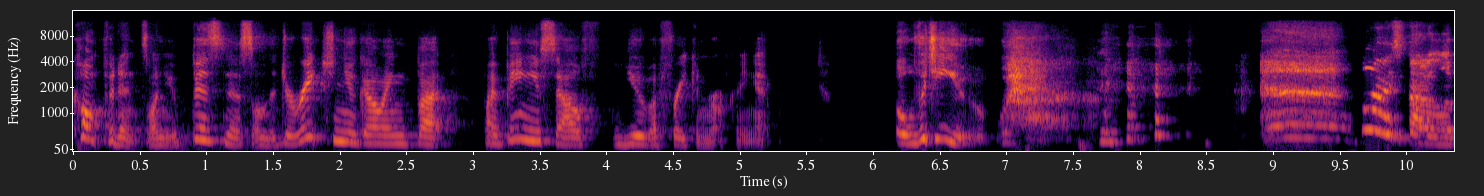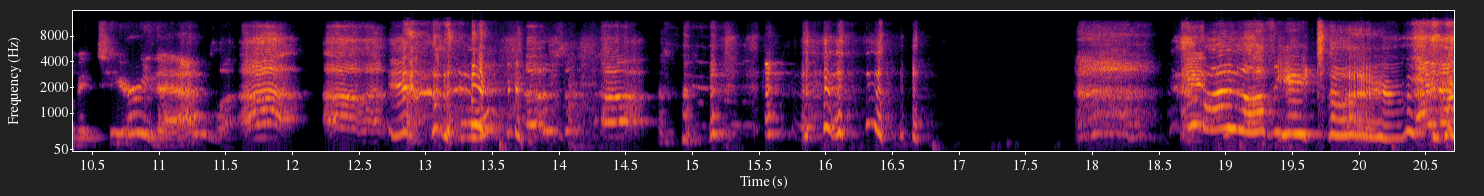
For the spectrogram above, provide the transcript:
confidence, on your business, on the direction you're going, but by being yourself, you are freaking rocking it. Over to you. well, I felt a little bit teary there. Uh, I love you too. I know.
